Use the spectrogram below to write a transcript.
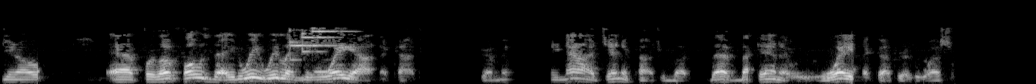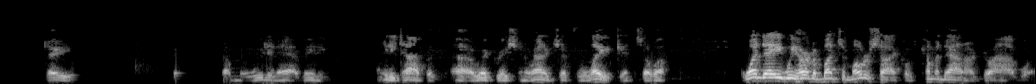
you know, uh, for those days, we, we lived way out in the country. I mean, now it's in the country, but that back then it was way in the country as the West. Tell you, I mean, we didn't have any any type of uh, recreation around except for the lake. And so uh, one day we heard a bunch of motorcycles coming down our driveway.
